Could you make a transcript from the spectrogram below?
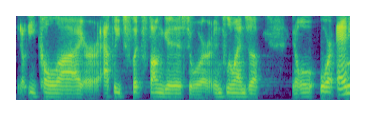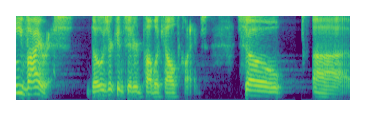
you know E. coli or athlete's foot fungus or influenza, you know, or any virus. Those are considered public health claims. So. Uh,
